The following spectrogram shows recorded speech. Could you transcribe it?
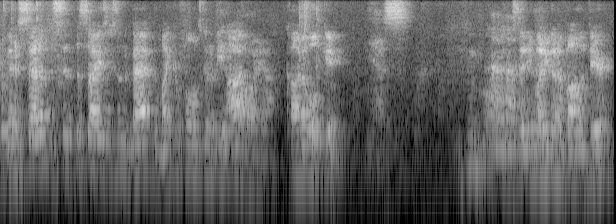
We're gonna set up the synthesizers in the back, the microphone's gonna be hot, Oh, yeah. karaoke. Yes. Is anybody gonna volunteer?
